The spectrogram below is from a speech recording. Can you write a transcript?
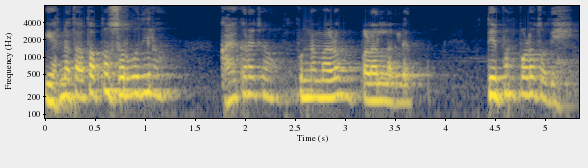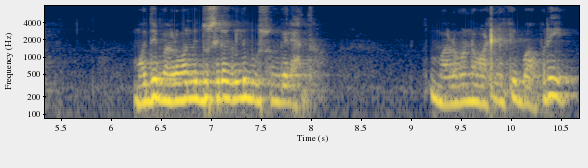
यांना तर आता आपण सर्व दिलं. काय करायचं? पुन्हा मॅडम पळायला लागल्यात. ते पण पडत होते. मध्ये मॅडमांनी दुसऱ्या गल्लीत घुसून गेल्यात. मॅडमांना वाटलं की बापरे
